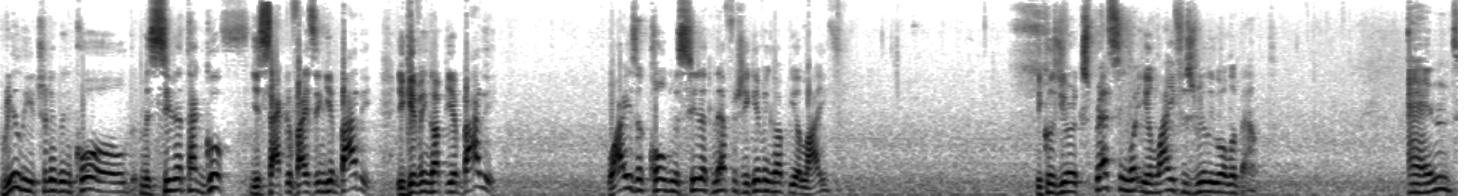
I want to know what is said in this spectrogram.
Really, it should have been called Mesirat Haguf. You're sacrificing your body, you're giving up your body. Why is it called Mesirat Nefesh? You're giving up your life? Because you're expressing what your life is really all about. And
